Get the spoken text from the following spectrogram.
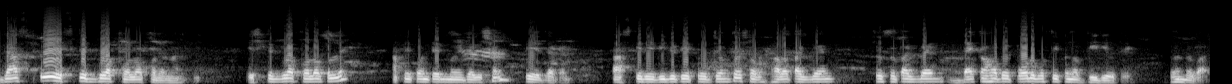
জাস্ট এই স্টেপগুলো ফলো করেন আর কি। স্টেপগুলো ফলো করলে আপনি কন্টেন্ট মনিটাইজেশন পেয়ে যাবেন। আজকের এই ভিডিওটি পর্যন্ত সবাই ভালো থাকবেন, সুস্থ থাকবেন। দেখা হবে পরবর্তী কোনো ভিডিওতে ধন্যবাদ।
